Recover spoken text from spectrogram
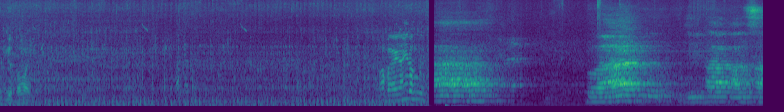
ਵੀਡੀਓ ਪਾਵਾਂਗੇ। ਆ ਬੈਗ ਜਾਈ ਰਹੂ ਵਾਹਿਗੁਰੂ ਜੀ ਕਾ ਖਾਲਸਾ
